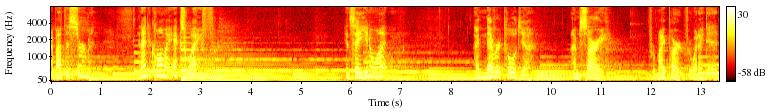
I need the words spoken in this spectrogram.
about this sermon. And I had to call my ex wife and say, you know what? I've never told you I'm sorry for my part for what I did.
